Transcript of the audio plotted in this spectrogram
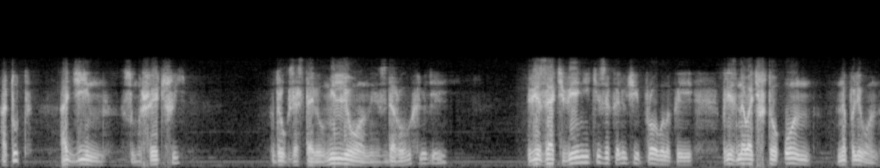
а тут один сумасшедший вдруг заставил миллионы здоровых людей вязать веники за колючей проволокой и признавать, что он Наполеон.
